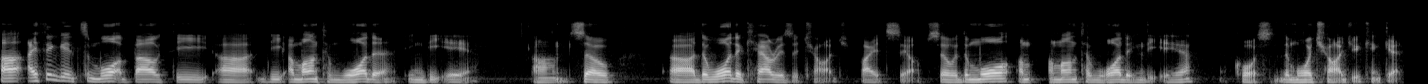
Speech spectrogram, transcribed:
Uh, I think it's more about the uh, the amount of water in the air. Um, so uh, the water carries a charge by itself. So the more um, amount of water in the air, of course, the more charge you can get.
